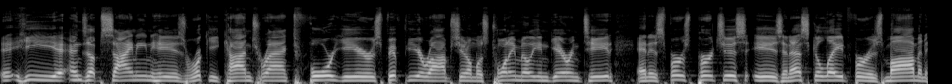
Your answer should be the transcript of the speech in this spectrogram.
he ends up signing his rookie contract, four years, fifth year option, almost 20 million guaranteed. And his first purchase is an Escalade for his mom. And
